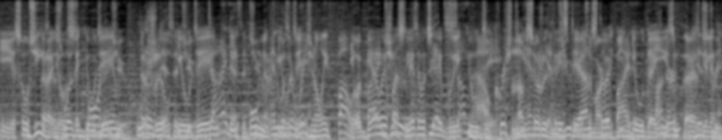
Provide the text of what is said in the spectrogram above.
Иисус родился иудеем, жил иудеем и умер иудеем. Его первые последователи были иудеи, но все же христианство и иудаизм разделены.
